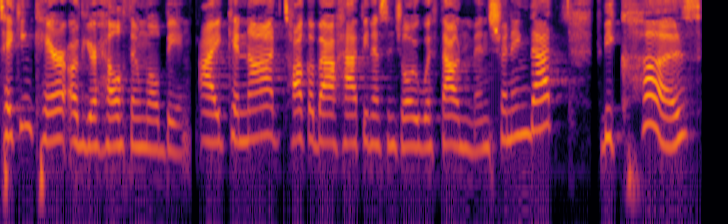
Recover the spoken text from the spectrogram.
taking care of your health and well-being. I cannot talk about happiness and joy without mentioning that because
